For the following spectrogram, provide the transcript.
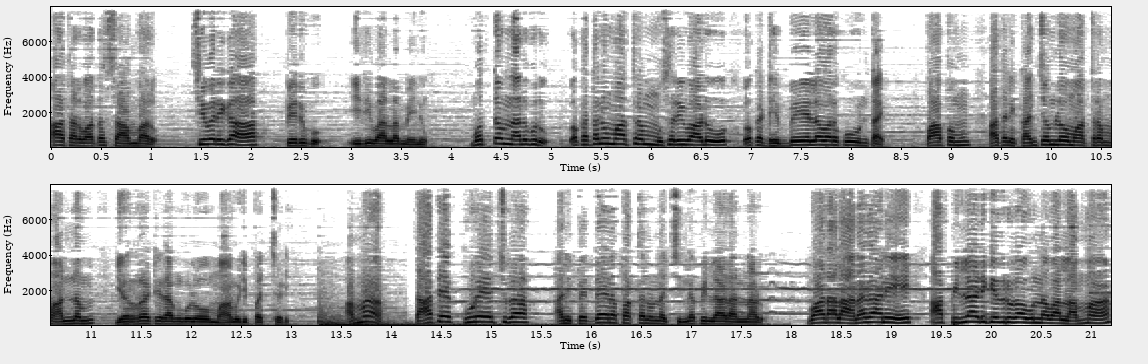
ఆ తర్వాత సాంబారు. చివరిగా పెరుగు. ఇది వాళ్ళ మెను. మొత్తం నలుగురు. ఒకతను మాత్రం ముసలివాడు ఒక డెబ్బై ఏళ్ళ వరకు ఉంటాయి. పాపం అతని కంచంలో మాత్రం అన్నం ఎర్రటి రంగులో మామిడి పచ్చడి. అమ్మా తాతయ్య కూరేయచ్చుగా అని పెద్దాయన పక్కనున్న చిన్నపిల్లాడు అన్నాడు. వాడలా అనగానే ఆ పిల్లాడికి ఎదురుగా ఉన్న వాళ్ళ అమ్మ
